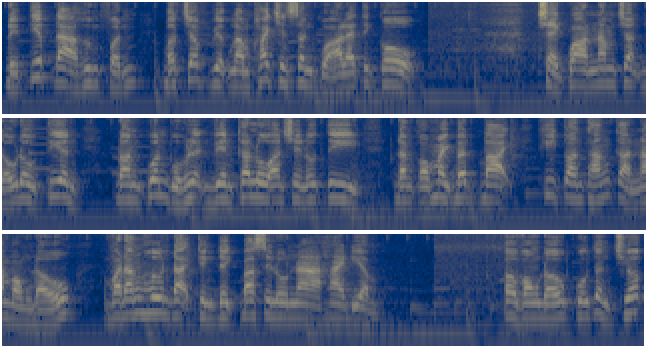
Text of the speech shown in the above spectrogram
để tiếp đà hưng phấn bất chấp việc làm khách trên sân của Atletico. Trải qua 5 trận đấu đầu tiên, đoàn quân của huấn luyện viên Carlo Ancelotti đang có mạch bất bại khi toàn thắng cả 5 vòng đấu và đang hơn đại kình địch Barcelona 2 điểm. Ở vòng đấu cuối tuần trước,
